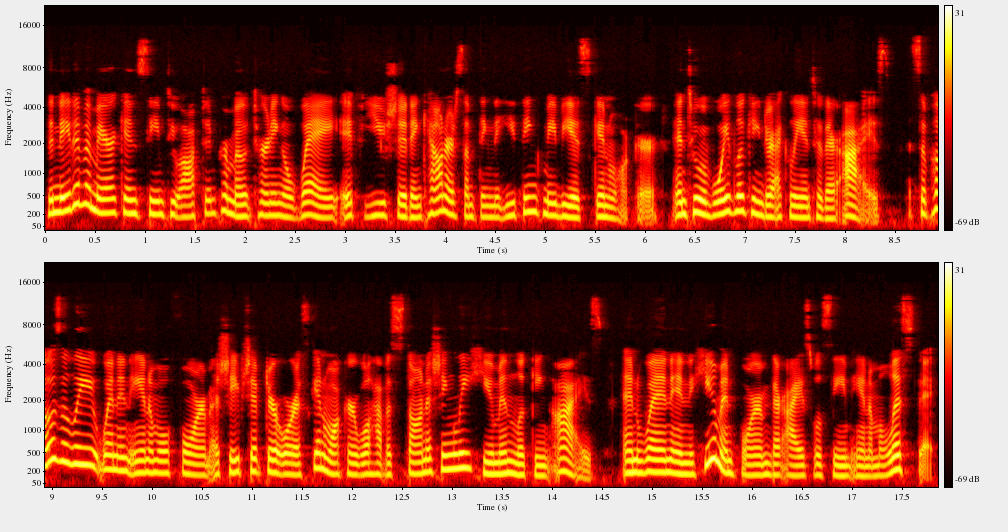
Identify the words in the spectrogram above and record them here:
The Native Americans seem to often promote turning away if you should encounter something that you think may be a skinwalker and to avoid looking directly into their eyes. Supposedly, when in animal form, a shapeshifter or a skinwalker will have astonishingly human looking eyes. And when in human form, their eyes will seem animalistic.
